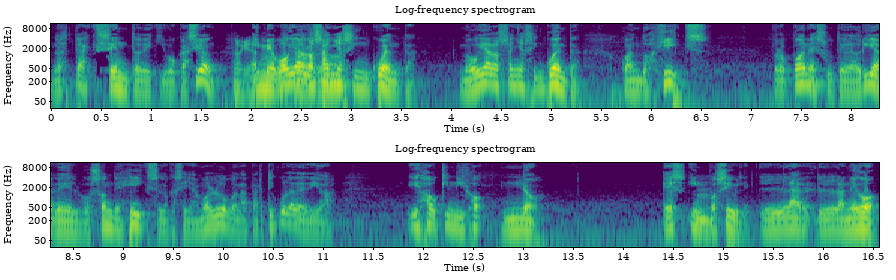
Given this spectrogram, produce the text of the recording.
no está exento de equivocación. No, ya, y me voy a los que no. años 50. Me voy a los años 50, cuando Higgs propone su teoría del bosón de Higgs, lo que se llamó luego la partícula de Dios. Y Hawking dijo, no, es imposible, la, la negó.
